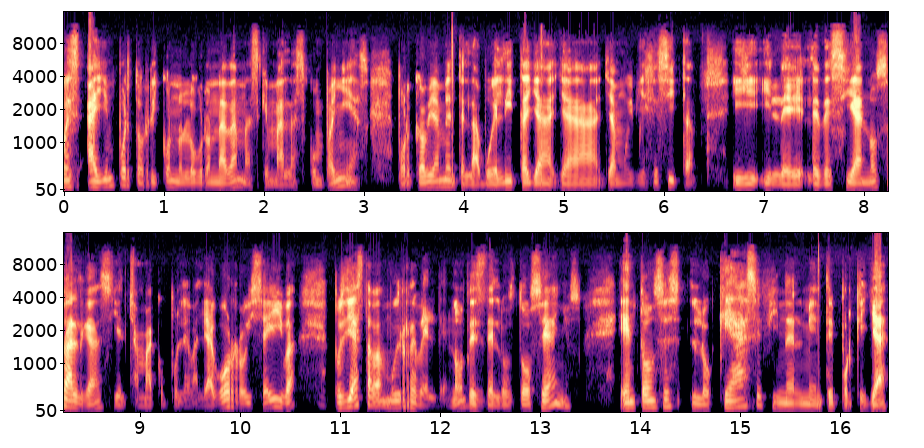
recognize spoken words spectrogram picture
pues ahí en Puerto Rico no logró nada más que malas compañías, porque obviamente la abuelita ya, ya, ya muy viejecita y, le, decía no salgas y el chamaco pues le valía gorro y se iba, pues ya estaba muy rebelde, ¿no? Desde los 12 años. Entonces, lo que hace finalmente, porque ya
